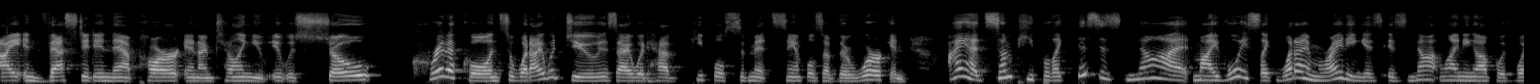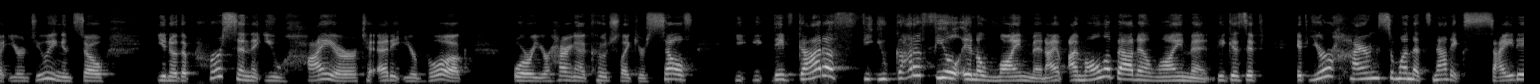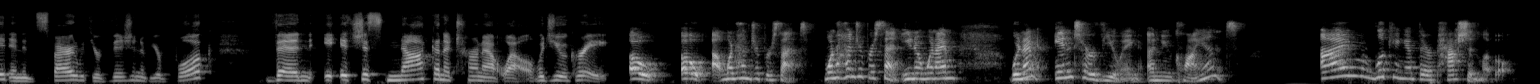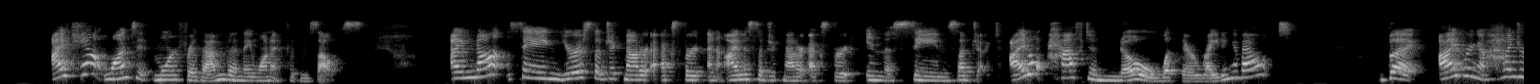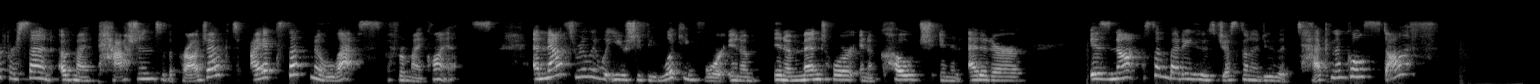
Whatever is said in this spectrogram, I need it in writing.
i invested in that part and i'm telling you it was so critical. And so what i would do is i would have people submit samples of their work and I had some people like this is not my voice like what I'm writing is is not lining up with what you're doing. And so you know the person that you hire to edit your book or you're hiring a coach like yourself you, you, they've got to you've got to feel in alignment. I, i'm all about alignment because if if you're hiring someone that's not excited and inspired with your vision of your book then it, it's just not going to turn out well. Would you agree oh oh uh, 100% 100% you know when i'm when i'm interviewing a new client i'm looking at their passion level I can't want it more for them than they want it for themselves. I'm not saying you're a subject matter expert and I'm a subject matter expert in the same subject. I don't have to know what they're writing about. but I bring 100% of my passion to the project. I accept no less from my clients. And that's really what you should be looking for in a in a mentor, in a coach, in an editor is not somebody who's just going to do the technical stuff.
